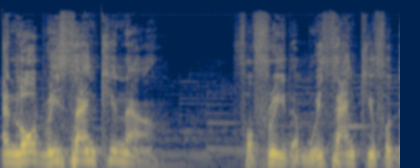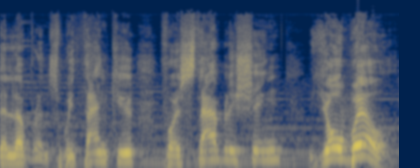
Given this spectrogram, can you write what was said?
And Lord, we thank you now for freedom. We thank you for deliverance. We thank you for establishing your will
